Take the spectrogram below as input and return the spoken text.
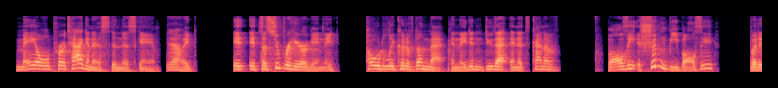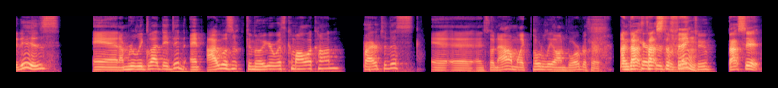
male protagonist in this game. Yeah. Like it, it's a superhero game. They totally could have done that and they didn't do that and it's kind of ballsy. It shouldn't be ballsy, but it is. And I'm really glad they did. And I wasn't familiar with Kamala Khan prior to this, and, and so now I'm like totally on board with her. And Other that's that's the thing. That's it.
